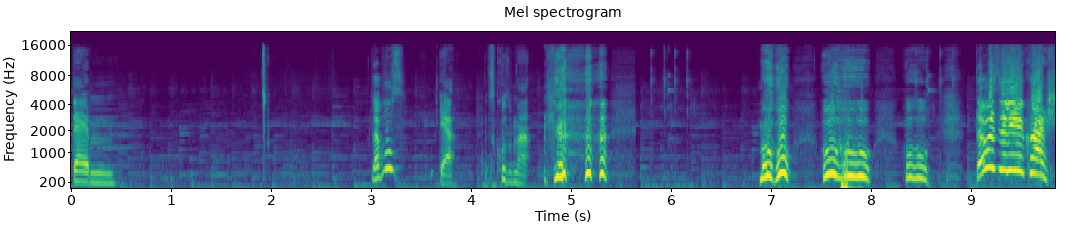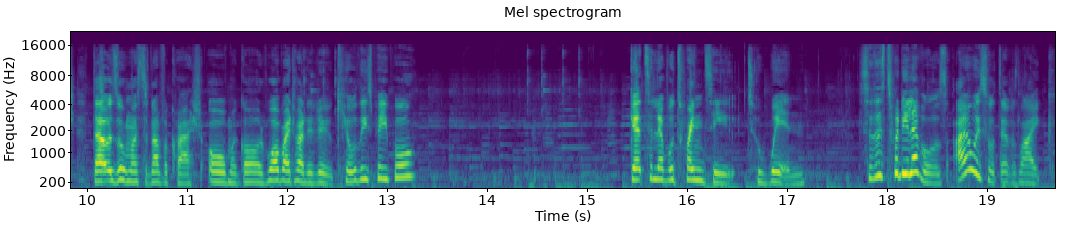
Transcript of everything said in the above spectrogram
them levels? Yeah, let's call them that. Ooh, that was nearly a crash. That was almost another crash. Oh my god. What am I trying to do? Kill these people? Get to level 20 to win. So there's 20 levels. I always thought there was like...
